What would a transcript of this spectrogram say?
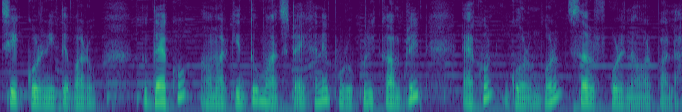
চেক করে নিতে পারো। তো দেখো, আমার কিন্তু মাছটা এখানে পুরোপুরি কমপ্লিট এখন গরম গরম সার্ভ করে নেওয়ার পালা।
